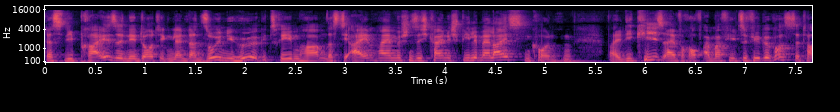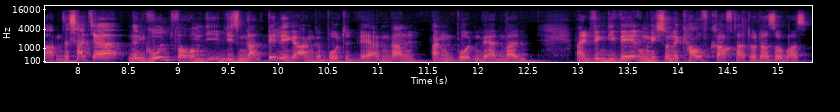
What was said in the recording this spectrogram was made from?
dass sie die Preise in den dortigen Ländern so in die Höhe getrieben haben, dass die Einheimischen sich keine Spiele mehr leisten konnten, weil die Keys einfach auf einmal viel zu viel gekostet haben. Das hat ja einen Grund, warum die in diesem Land billiger angeboten werden, weil, angeboten werden, weil meinetwegen die Währung nicht so eine Kaufkraft hat oder sowas.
